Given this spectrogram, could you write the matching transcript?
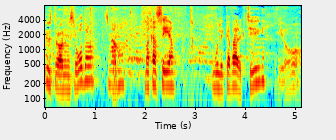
utdragningslådor som man, man kan se olika verktyg. Ja.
